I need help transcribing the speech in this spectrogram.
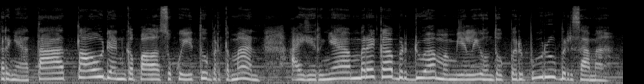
Ternyata Tau dan kepala suku itu berteman. Akhirnya mereka berdua memilih untuk berburu bersama.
